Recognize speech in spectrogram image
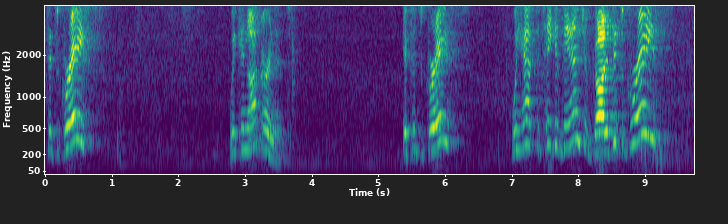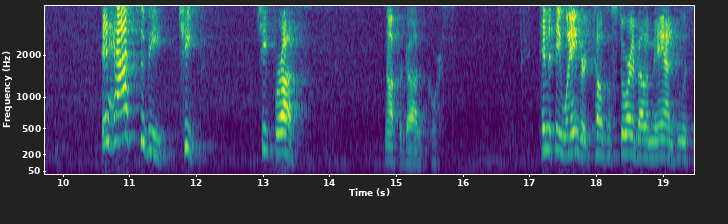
If it's grace, we cannot earn it. If it's grace, we have to take advantage of God. If it's grace, it has to be cheap. Cheap for us, not for God, of course. Timothy Wengert tells a story about a man who was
